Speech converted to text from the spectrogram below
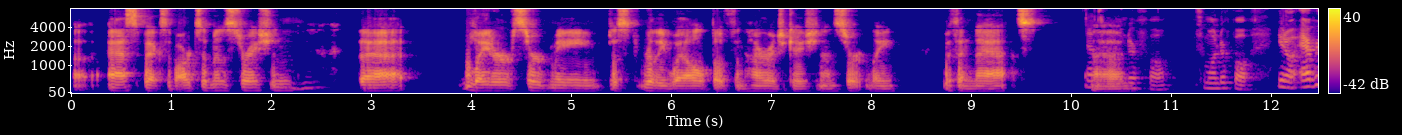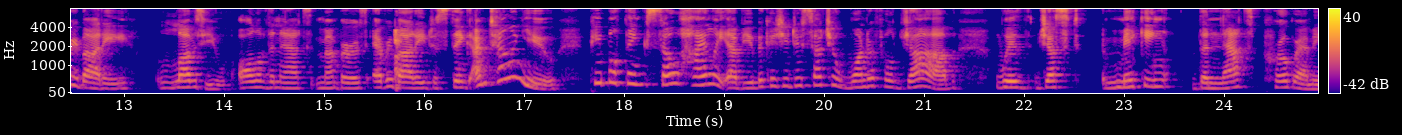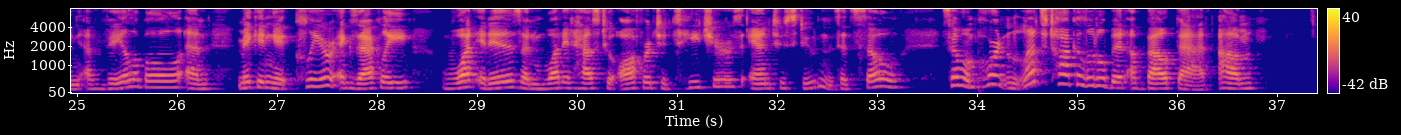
uh, aspects of arts administration mm-hmm. that later served me just really well, both in higher education and certainly within NATS. That's uh, wonderful. It's wonderful. You know, everybody loves you. All of the NATS members, everybody just think, I'm telling you, people think so highly of you because you do such a wonderful job with just making the NATS programming available and making it clear exactly what it is and what it has to offer to teachers and to students. It's so, so important. Let's talk a little bit about that. Um,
